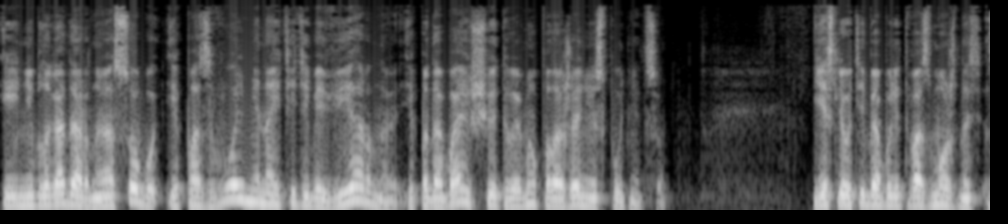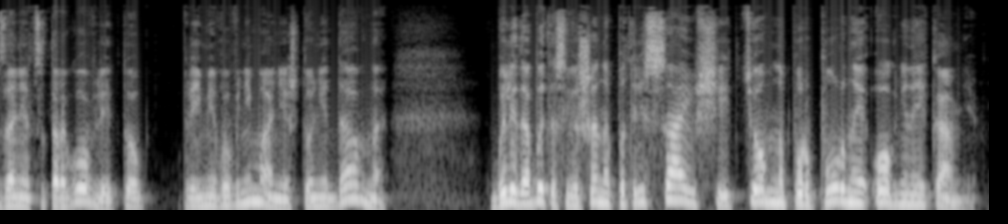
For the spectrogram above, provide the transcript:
и неблагодарную особу и позволь мне найти тебе верную и подобающую твоему положению спутницу. Если у тебя будет возможность заняться торговлей, то прими во внимание, что недавно были добыты совершенно потрясающие темно-пурпурные огненные камни —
